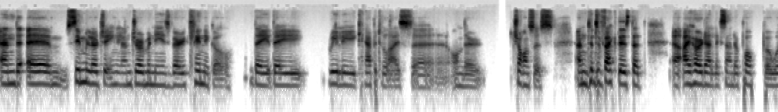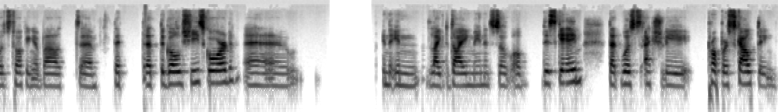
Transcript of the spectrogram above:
And um, similar to england germany is very clinical. They they really capitalize uh, on their chances. And the fact is that uh, I heard Alexander Popp was talking about um, that that the goal she scored uh, in the, in like the dying minutes of, of this game that was actually proper scouting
